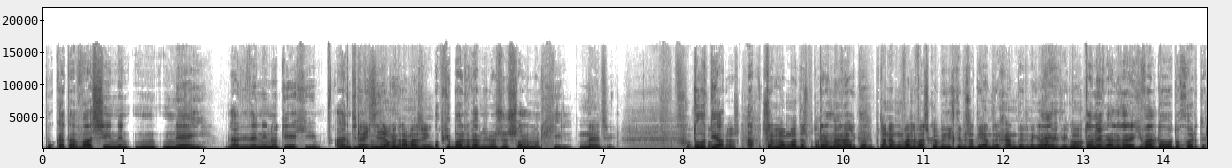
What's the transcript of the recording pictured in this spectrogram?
που κατά βάση είναι ν- νέοι. Δηλαδή δεν είναι ότι έχει. Αν Δεν έχει σκεφτούμε χιλιόμετρα ότι μαζί. Ο πιο μπάρτο καπνισμένο είναι ο Σόλομον Χιλ. Ναι. Έτσι. Φο- το ότι- φοβερός. α, Σε ομάδα που, τον έχουν τρομερό. βάλει- που τον έχουν βάλει βασικό επειδή χτύπησε ο Ντιάντρε Χάντερ είναι καταπληκτικό. Ναι, τον έβγαλε, τώρα έχει βάλει το, το Χουέρτερ.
